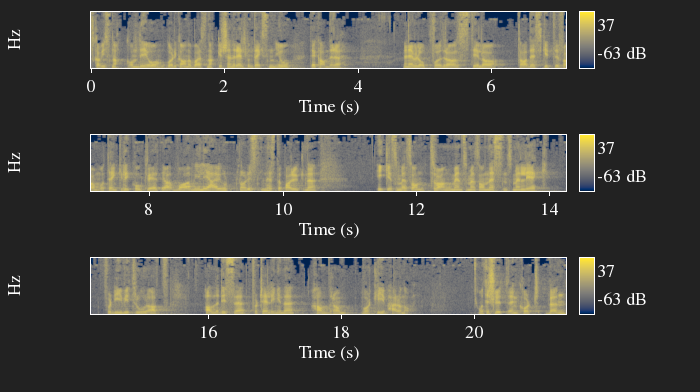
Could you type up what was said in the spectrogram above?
Skal vi snakke om det òg? Går det ikke an å bare snakke generelt om teksten? Jo, det kan dere. Men jeg vil oppfordre oss til å ta det skrittet fram og tenke litt konkret. Ja, hva ville jeg gjort de neste par ukene? Ikke som en sånn tvang, men som en sånn, nesten som en lek. Fordi vi tror at alle disse fortellingene handler om vårt liv her og nå. Og til slutt en kort bønn.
